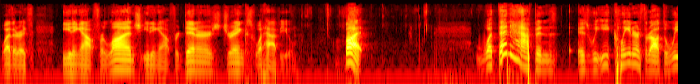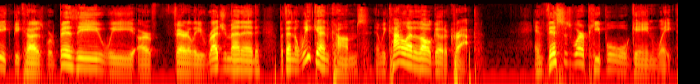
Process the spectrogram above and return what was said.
Whether it's eating out for lunch, eating out for dinners, drinks, what have you. But what then happens is we eat cleaner throughout the week because we're busy, we are fairly regimented, but then the weekend comes and we kind of let it all go to crap. And this is where people will gain weight.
